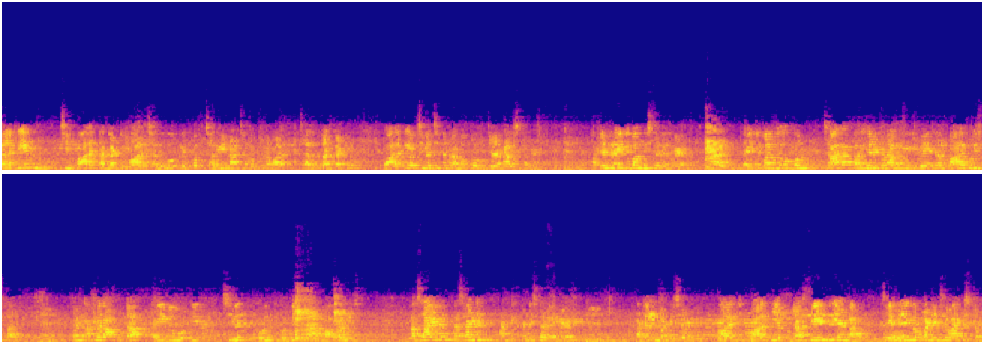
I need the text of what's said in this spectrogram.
వాళ్ళకి వాళ్ళకి తగ్గట్టు వాళ్ళ చదువు లేకపోతే చదివిన చదువుకున్న వాళ్ళ చదువు తగ్గట్టు వాళ్ళకి చిన్న చిన్న ప్రభుత్వ ఉద్యోగాలు ఇస్తారు మేడం అట్లనే రైతు బంధు ఇస్తారు కదా మేడం? రైతు బంధు కొన్ని చాలా పదిహేను ఎకరాలు ఇరవై ఎకరాలు వాళ్ళకు కూడా ఇస్తారు. కానీ అట్లా కాకుండా ఐదు చిన్న కొన్ని కొద్ది ఎకరాలు మాత్రమే ఇస్తారు. రసాయనం రసాయనం పండి పండిస్తారు కదా మేడం? పంటలను పండిస్తారు వాళ్ళకి వాళ్ళకి ఇవ్వకుండా సేంద్రియంగా సేంద్రియంగా పండించే వారికి ఇష్టం.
